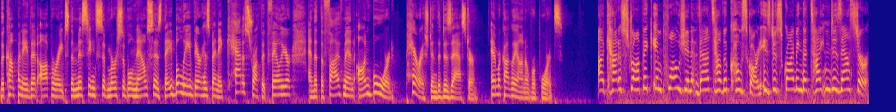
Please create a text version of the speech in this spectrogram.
The company that operates the missing submersible now says they believe there has been a catastrophic failure and that the five men on board perished in the disaster. Ann Mercogliano reports. A catastrophic implosion. That's how the Coast Guard is describing the Titan disaster.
